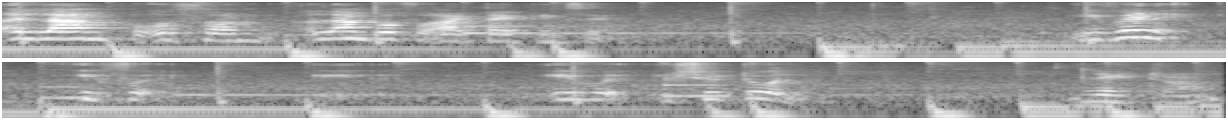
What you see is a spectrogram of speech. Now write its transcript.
a lump or some a lump of art I can say. Even if if she told later on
